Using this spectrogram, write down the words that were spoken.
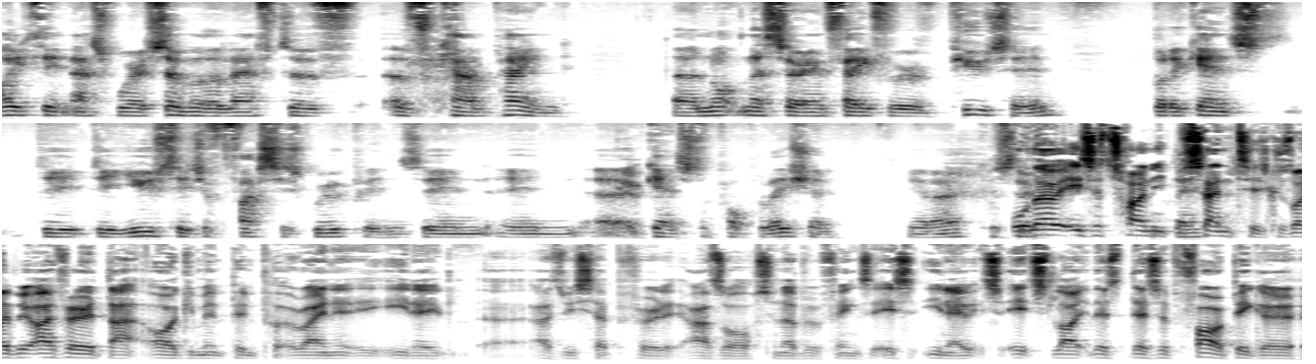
I think that's where some of the left have, have campaigned uh, not necessarily in favour of Putin, but against the, the usage of fascist groupings in in uh, against the population. You know, although it is a tiny percentage, because I've, I've heard that argument been put around. You know, uh, as we said before, Azov and other things. It's you know, it's it's like there's there's a far bigger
